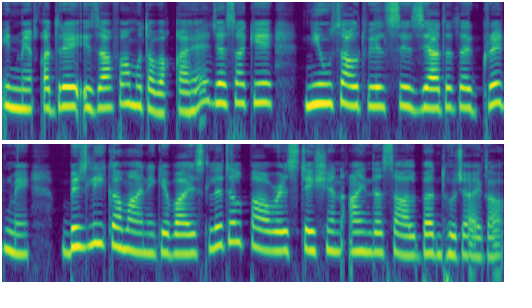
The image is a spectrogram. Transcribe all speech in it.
ان میں قدرے اضافہ متوقع ہے جیسا کہ نیو ساؤتھ ویلز سے زیادہ تر گریڈ میں بجلی کم آنے کے باعث لٹل پاور اسٹیشن آئندہ سال بند ہو جائے گا۔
